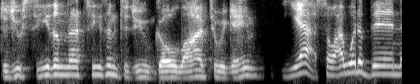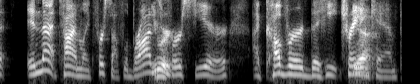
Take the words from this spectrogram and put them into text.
did you see them that season? Did you go live to a game? yeah. So I would have been in that time. Like first off, LeBron's were- first year, I covered the Heat training Yeah. camp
